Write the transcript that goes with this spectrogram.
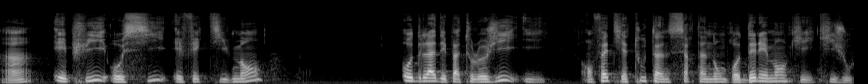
Hein. Et puis aussi, effectivement, au-delà des pathologies, en fait, il y a tout un certain nombre d'éléments qui, jouent.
